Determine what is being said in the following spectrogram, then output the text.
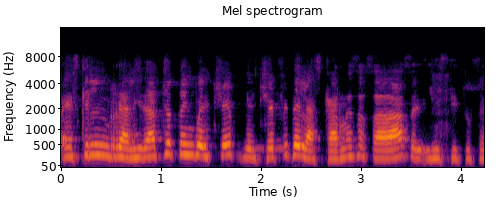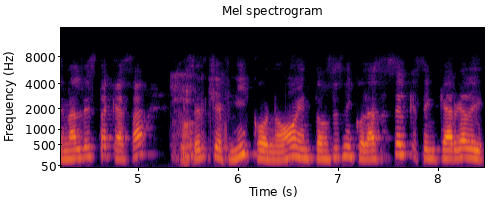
es que en realidad yo tengo el chef y el chef de las carnes asadas institucional de esta casa es el chef Nico, ¿no? Entonces Nicolás es el que se encarga de,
